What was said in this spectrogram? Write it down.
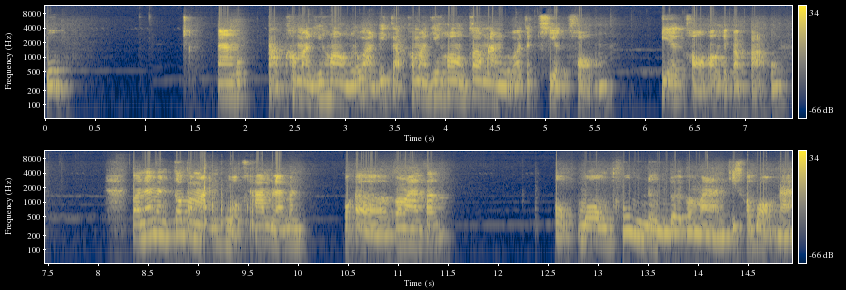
ปุ๊บนางก็กลับเข้ามาที่ห้อง ระหว่างที่กลับเข้ามาที่ห้องก็กำลังแบบว่าจะเคลียร์ของ เคลียร์ของออกจากกระเป๋า ตอนนั้นมันก็ประมาณหัวค่ำแล้วมัน เอ่อ ประมาณสักหกโมงทุ่มหนึ่งโดยประมาณที่เขาบอกนะ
